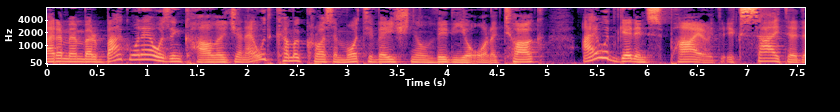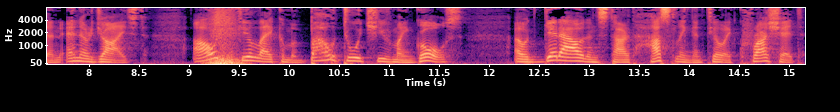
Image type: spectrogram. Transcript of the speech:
I remember back when I was in college and I would come across a motivational video or a talk, I would get inspired, excited, and energized. I would feel like I'm about to achieve my goals. I would get out and start hustling until I crush it.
